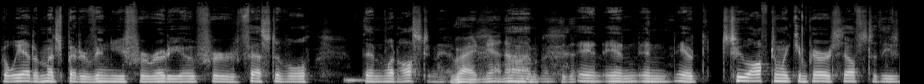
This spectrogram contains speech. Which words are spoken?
but we had a much better venue for rodeo for festival than what Austin had. Right. Yeah. No. Um, And and and you know, too often we compare ourselves to these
